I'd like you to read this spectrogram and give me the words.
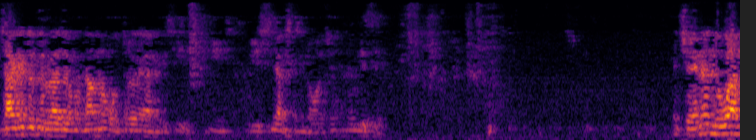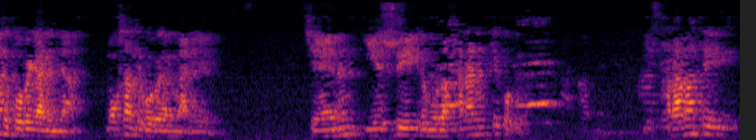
자기도 들어가지 않고 남도 못 들어가게 하는 것이 우리 신약성이 나오죠. 여기세요. 죄는 누구한테 고백하느냐? 목사한테 고백하는 거 아니에요. 죄는 예수의 이름으로 하나님께 고백합니다. 이 사람한테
